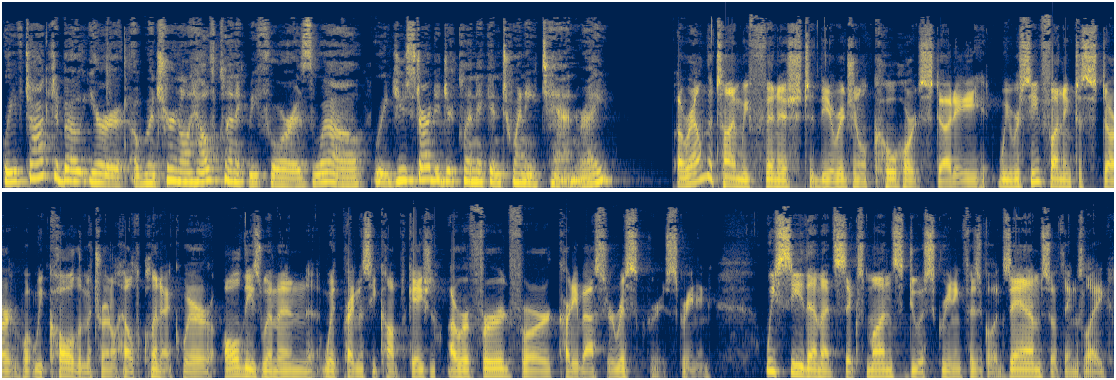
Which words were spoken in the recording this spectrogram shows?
We've talked about your maternal health clinic before as well. You started your clinic in 2010, right? Around the time we finished the original cohort study, we received funding to start what we call the maternal health clinic, where all these women with pregnancy complications are referred for cardiovascular risk screening. We see them at six months, do a screening physical exam, so things like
